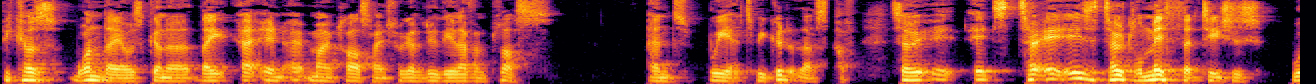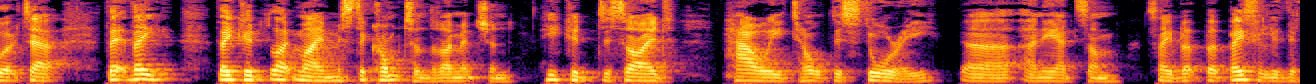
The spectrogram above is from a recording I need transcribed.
because one day I was gonna. They, uh, in, uh, my classmates were to do the eleven plus, and we had to be good at that stuff. So it, it's to, it is a total myth that teachers worked out. They, they they could like my Mr. Crompton that I mentioned. He could decide how he told this story, uh, and he had some say. But but basically, the,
